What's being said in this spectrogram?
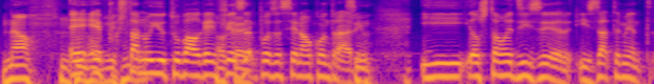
Não, É, não é porque está no YouTube, alguém fez Ok. a, pôs a cena ao contrário. Sim. E eles estão a dizer exatamente,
